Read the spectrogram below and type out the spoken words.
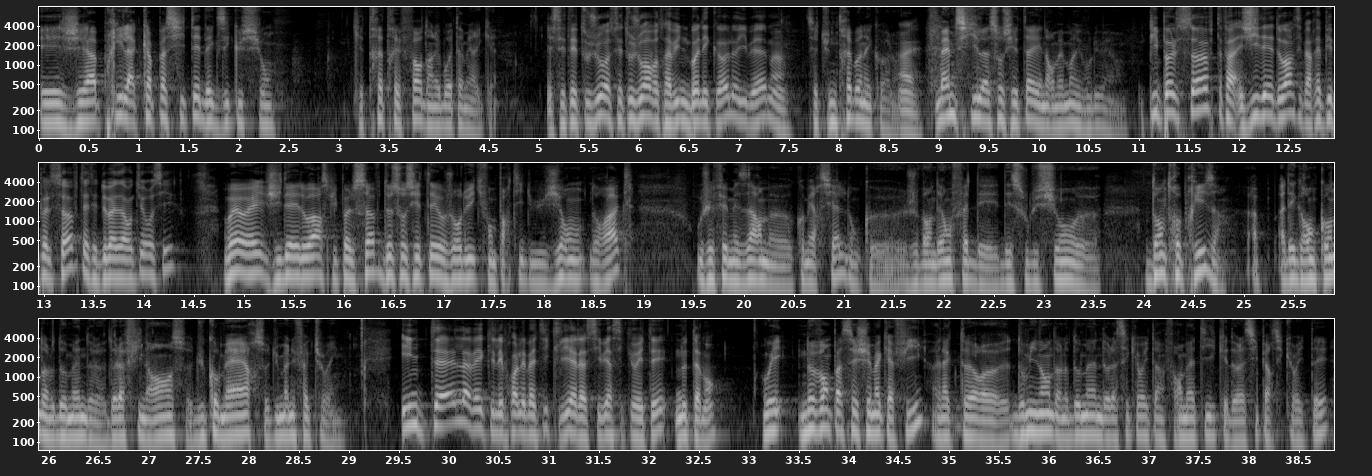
et j'ai appris la capacité d'exécution, qui est très très forte dans les boîtes américaines. Et c'était toujours, c'est toujours à votre avis une bonne école, IBM C'est une très bonne école. Ouais. Même si la société a énormément évolué. hein. PeopleSoft, enfin JD Edwards, c'est pas après PeopleSoft, c'était deux belles aventures aussi? Oui, oui, JD Edwards, PeopleSoft, deux sociétés aujourd'hui qui font partie du giron d'Oracle, où j'ai fait mes armes euh, commerciales. Donc, euh, je vendais en fait des, des solutions euh, d'entreprise à, à des grands comptes dans le domaine de, de la finance, du commerce, du manufacturing. Intel, avec les problématiques liées à la cybersécurité, notamment? Oui, 9 ans passés chez McAfee, un acteur euh, dominant dans le domaine de la sécurité informatique et de la cybersécurité.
